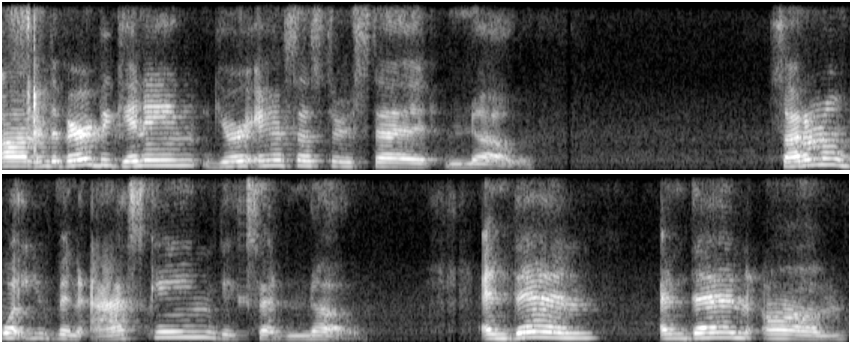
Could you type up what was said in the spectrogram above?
Um, in the very beginning, your ancestors said no. So I don't know what you've been asking. They said no. And then and then um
